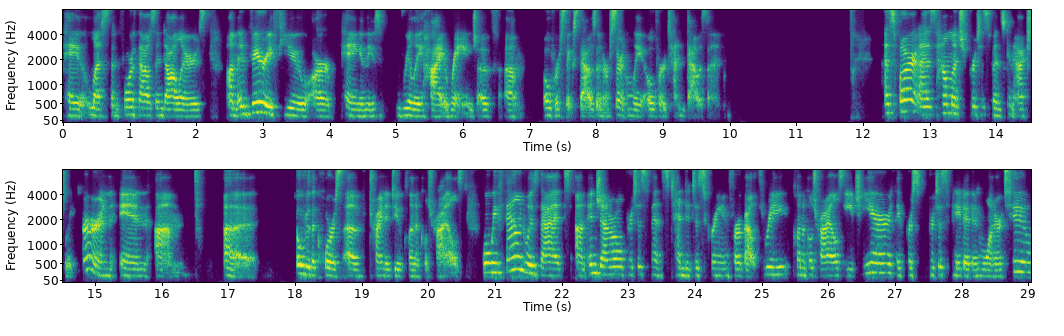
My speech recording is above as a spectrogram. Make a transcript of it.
pay less than $4,000 um, and very few are paying in these really high range of um, over 6,000 or certainly over 10,000. As far as how much participants can actually earn in um, uh, over the course of trying to do clinical trials. What we found was that um, in general, participants tended to screen for about three clinical trials each year. They participated in one or two,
